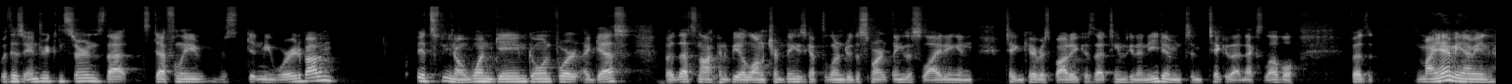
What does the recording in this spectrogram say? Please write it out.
with his injury concerns, that's definitely just getting me worried about him. It's you know one game going for it, I guess, but that's not going to be a long term thing. He's got to learn to do the smart things of sliding and taking care of his body because that team's going to need him to take it to that next level. But Miami, I mean,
